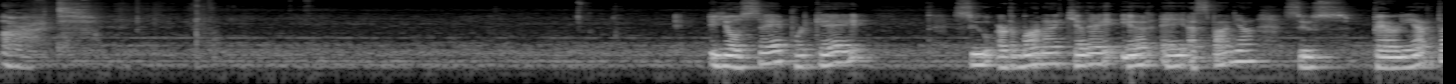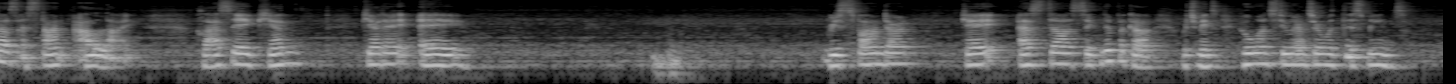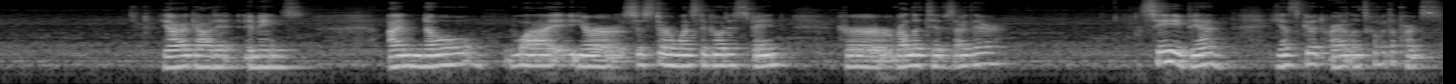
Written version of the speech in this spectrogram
All right. Yo sé por qué su hermana quiere ir a España. Sus parientes están allá. Clase, ¿quién quiere a responder que esta significa, which means who wants to answer what this means? Yeah, I got it. It means I know why your sister wants to go to Spain. Her relatives are there. Sí, bien. Yes, good. All right, let's go with the parts.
